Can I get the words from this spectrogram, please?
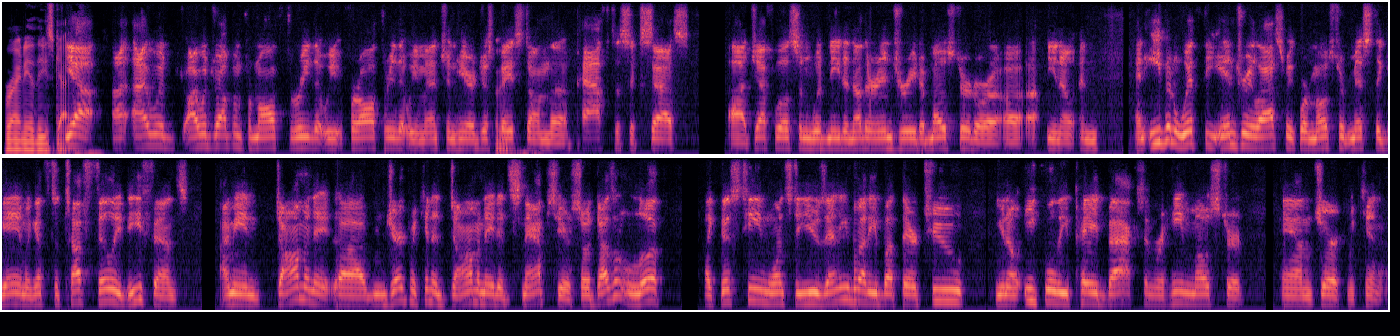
for any of these guys? Yeah, I, I would I would drop him from all three that we for all three that we mentioned here, just Okay. based on the path to success. Uh, Jeff Wilson would need another injury to Mostert, or a, a, you know, and and even with the injury last week where Mostert missed the game against a tough Philly defense, I mean, dominate. Uh, Jerick McKinnon dominated snaps here, so it doesn't look like this team wants to use anybody but their two, you know, equally paid backs in Raheem Mostert and Jerick McKinnon.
